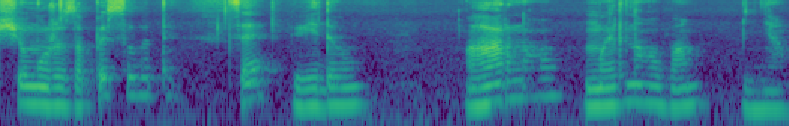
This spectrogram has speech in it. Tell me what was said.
що можу записувати це відео. Гарного, мирного вам дня!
